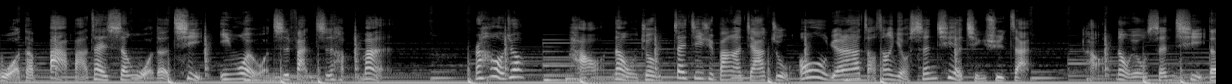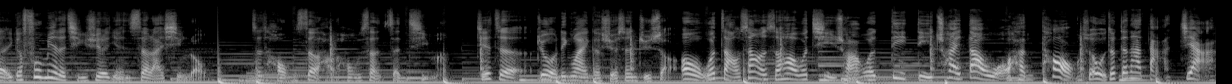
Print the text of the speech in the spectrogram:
我的爸爸在生我的气，因为我吃饭吃很慢。”然后我就好，那我就再继续帮他加注。哦，原来他早上有生气的情绪在。好，那我用生气的一个负面的情绪的颜色来形容，这是红色。好了，红色很生气嘛。接着就有另外一个学生举手。哦，我早上的时候我起床，我弟弟踹到我，很痛，所以我就跟他打架。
